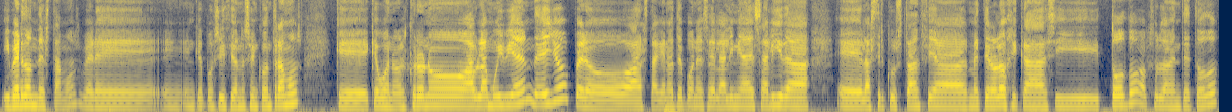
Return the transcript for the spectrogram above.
y ver dónde estamos, ver eh, en, en qué posición nos encontramos. Que, que, bueno, el crono habla muy bien de ello, pero hasta que no te pones en la línea de salida, eh, las circunstancias meteorológicas y todo, absolutamente todo,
